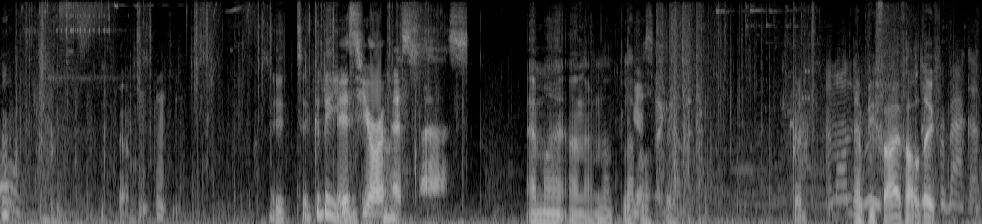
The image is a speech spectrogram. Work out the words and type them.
It's a green. Is your SS? Am I? Oh no, I'm not level Yes, three. Good. I'm on the MP5, roof. that'll do. For backup.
